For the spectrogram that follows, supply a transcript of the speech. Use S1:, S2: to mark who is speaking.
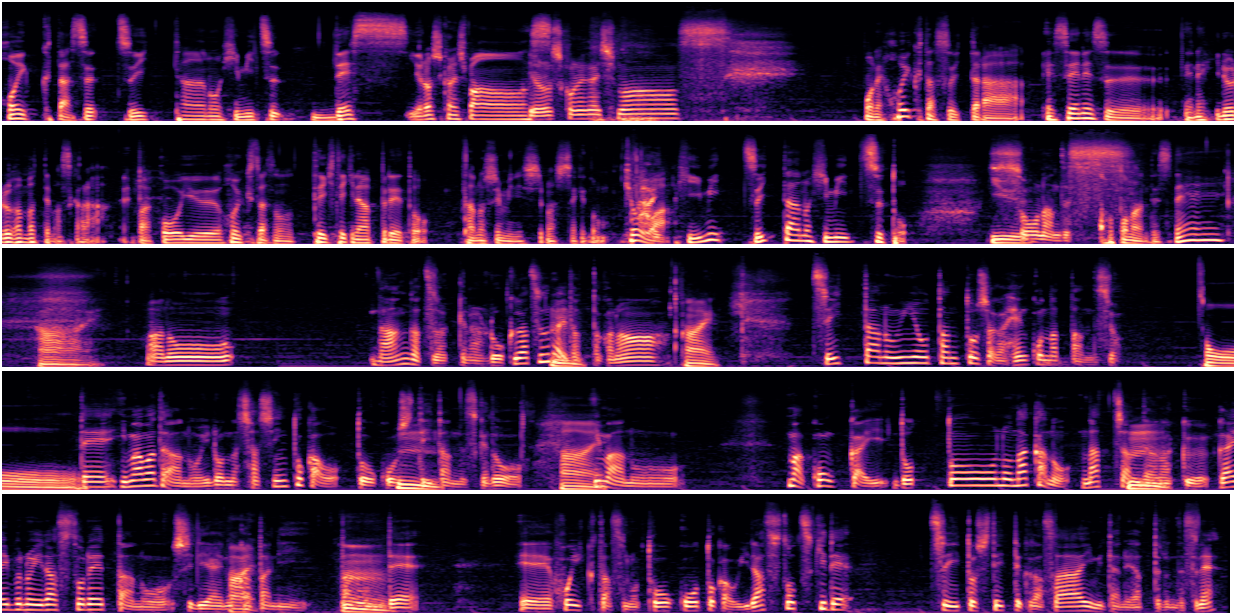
S1: ホイクタスツイッターの秘密です。よろしくお願いします。
S2: よろしくお願いします。
S1: もうねホイクタスといったら SNS でねいろいろ頑張ってますからやっぱこういうホイクタスの定期的なアップデート楽しみにしてましたけども今日は秘密、はい、ツイッターの秘密というそうなんです。ことなんですね。はい。
S2: あの何月だっけな？6月ぐらいだったかな、うん、はい。ツイッターの運用担当者が変更になったんですよで今まであのいろんな写真とかを投稿していたんですけど、うん。はい、今あの、まあ、今回ドットの中のなっちゃんではなく、うん、外部のイラストレーターの知り合いの方に頼んで、はい。うん、えー、ホイクタスの投稿とかをイラスト付きでツイートしていってくださいみたいなのやってるんですね。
